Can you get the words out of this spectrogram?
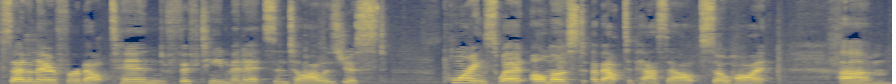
sat in there for about 10 to 15 minutes until I was just pouring sweat, almost about to pass out, so hot. Um,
